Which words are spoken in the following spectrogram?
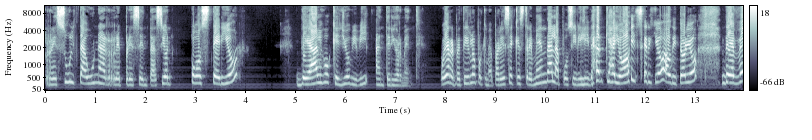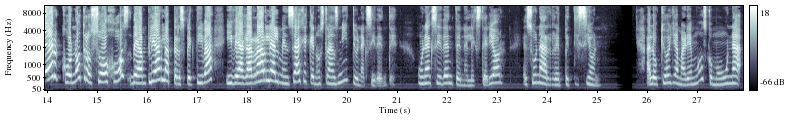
resulta una representación posterior de algo que yo viví anteriormente. Voy a repetirlo porque me parece que es tremenda la posibilidad que hay hoy, Sergio, auditorio, de ver con otros ojos, de ampliar la perspectiva y de agarrarle al mensaje que nos transmite un accidente. Un accidente en el exterior es una repetición a lo que hoy llamaremos como una,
